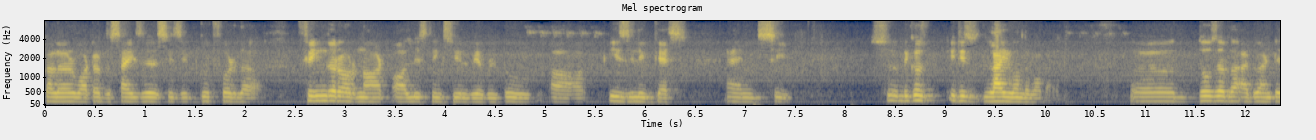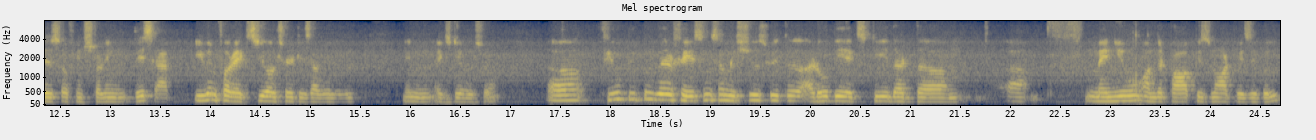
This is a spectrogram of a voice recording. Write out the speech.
color what are the sizes is it good for the finger or not all these things you'll be able to uh, easily guess and see. So because it is live on the mobile. Uh, those are the advantages of installing this app. Even for xd also it is available in xd also. Uh, few people were facing some issues with uh, adobe xd that the um, menu on the top is not visible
